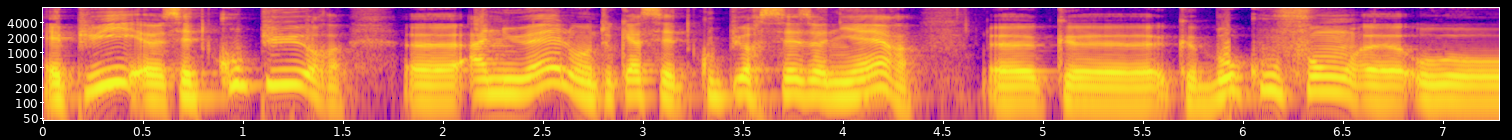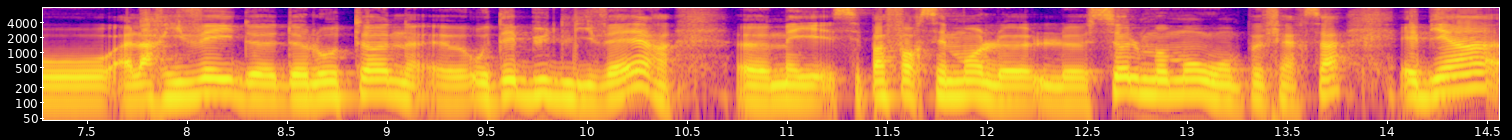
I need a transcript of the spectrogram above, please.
Et puis, euh, cette coupure annuelle, ou en tout cas cette coupure saisonnière, que, que, beaucoup font au, à l'arrivée de, l'automne, au début de l'hiver, mais c'est pas forcément le, seul moment où on peut faire ça, eh bien,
